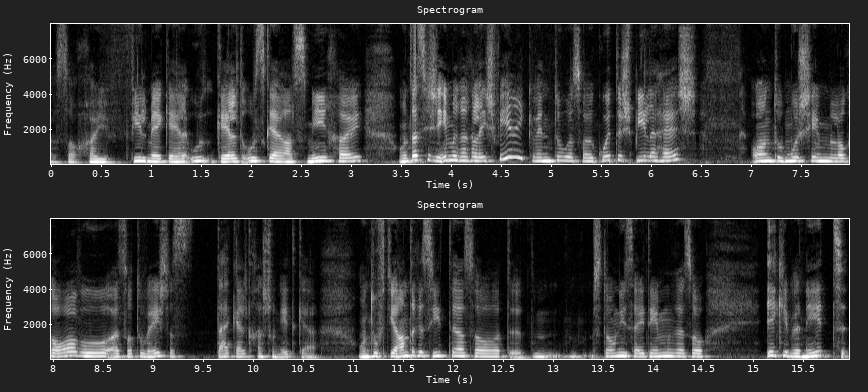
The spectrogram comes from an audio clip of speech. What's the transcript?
also können viel mehr Geld ausgeben als wir können. Und das ist immer ein bisschen schwierig, wenn du so einen guten Spieler hast und du musst ihm gehen, wo also du weißt, dass das Geld kannst du nicht geben. Und auf die andere Seite, also Stoney sagt immer so, ich gebe nicht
